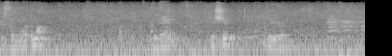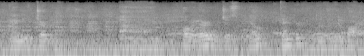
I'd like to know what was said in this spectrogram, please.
It's from Guatemala. And then we ship it to Europe, mainly Germany. And over there we just melt, temper, and do little bars.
